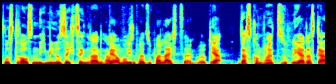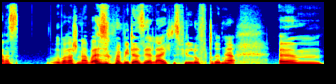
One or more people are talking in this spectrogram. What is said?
wo es draußen nicht minus 16 Grad Und der haben auf muss. jeden Fall super leicht sein wird. Ja, das kommt heute so. Ja, das Garn ist überraschenderweise mal wieder sehr leicht, ist viel Luft drin. Ja. Ähm,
